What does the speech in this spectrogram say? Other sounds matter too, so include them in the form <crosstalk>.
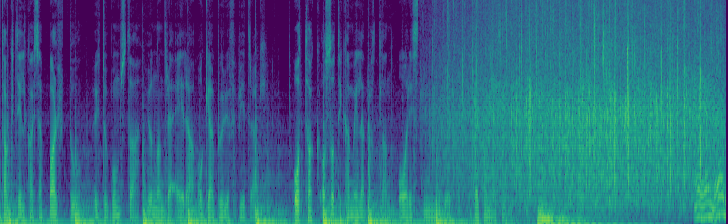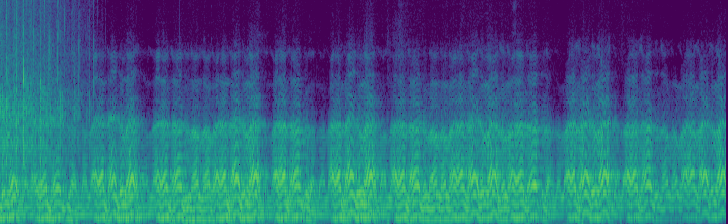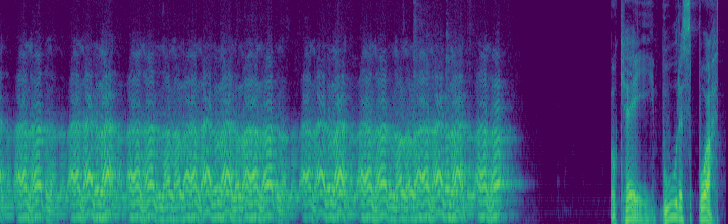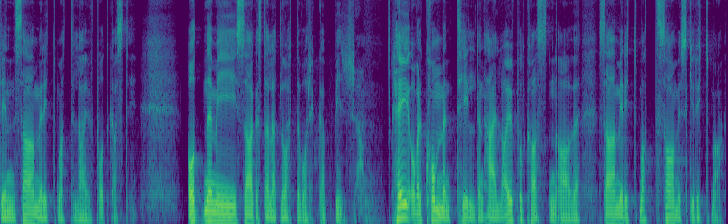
Takk til Kajsa Balto, Viktor Bomstad, Jon André Eira og Georg Bulje for bidrag. Og takk også til Camilla Bratland og Risten Mugger for panelet. Ok, Bores Boatin Sameritmat live-podkasti. Odnemi sagastallat låte vorka birra. Hei og velkommen til denne livepodkasten av Sami Ritmat, samiske rytmer.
